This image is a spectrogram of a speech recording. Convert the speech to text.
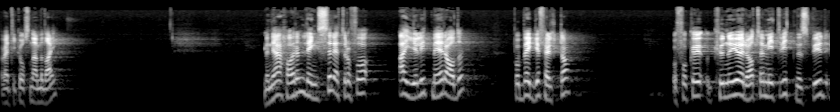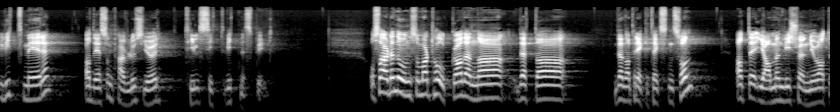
Jeg vet ikke åssen det er med deg. Men jeg har en lengsel etter å få eie litt mer av det på begge felta. Og få kunne gjøre til mitt vitnesbyrd litt mer av det som Paulus gjør til sitt vitnesbyrd. Og så er det noen som har tolka denne, dette, denne preketeksten sånn at ja, men vi skjønner jo at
